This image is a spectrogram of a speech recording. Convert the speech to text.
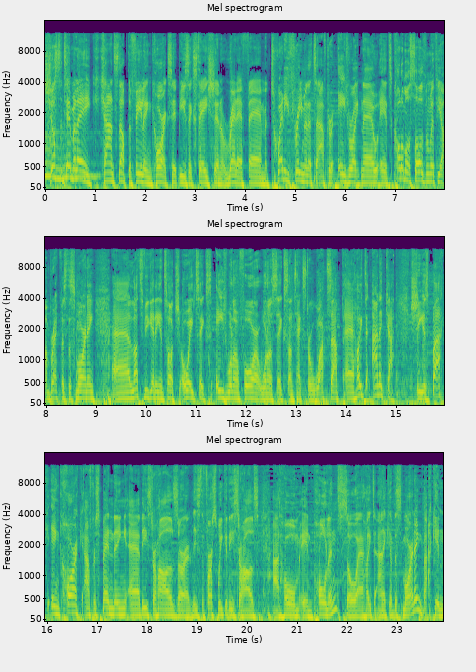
Justin Timberlake can't stop the feeling. Cork's hit music station, Red FM. 23 minutes after 8 right now. It's Colm O'Sullivan with you on breakfast this morning. Uh, lots of you getting in touch 086 8104 106 on text or WhatsApp. Uh, hi to Annika. She is back in Cork after spending uh, the Easter Halls, or at least the first week of the Easter Halls, at home in Poland. So uh, hi to Annika this morning, back in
